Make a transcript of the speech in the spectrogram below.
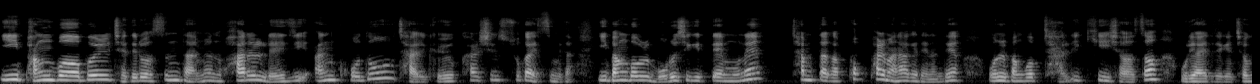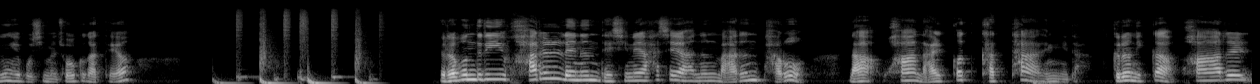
이 방법을 제대로 쓴다면 화를 내지 않고도 잘 교육하실 수가 있습니다. 이 방법을 모르시기 때문에 참다가 폭발만 하게 되는데요. 오늘 방법 잘 익히셔서 우리 아이들에게 적용해 보시면 좋을 것 같아요. 여러분들이 화를 내는 대신에 하셔야 하는 말은 바로 나 화 날 것 같아입니다. 그러니까 화를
